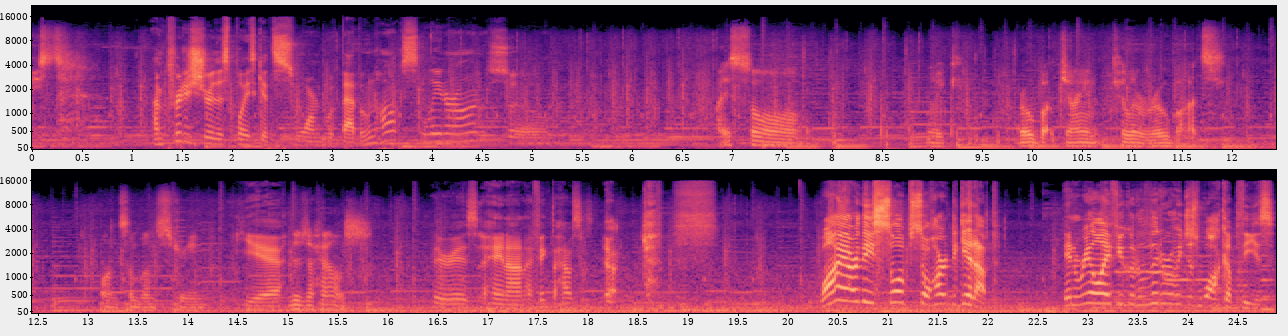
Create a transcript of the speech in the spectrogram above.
waste. I'm pretty sure this place gets swarmed with baboon hawks later on, so... I saw like robot giant killer robots on someone's stream. Yeah, There's a house. there is. Hang on, I think the house is... Uh, Why are these slopes so hard to get up? In real life, you could literally just walk up these.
